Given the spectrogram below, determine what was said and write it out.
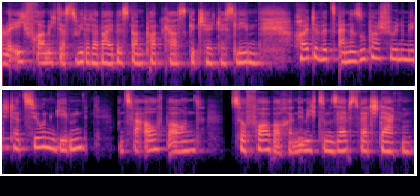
Hallo, ich freue mich, dass du wieder dabei bist beim Podcast Gechillt durchs Leben. Heute wird es eine super schöne Meditation geben und zwar aufbauend zur Vorwoche, nämlich zum Selbstwert stärken.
